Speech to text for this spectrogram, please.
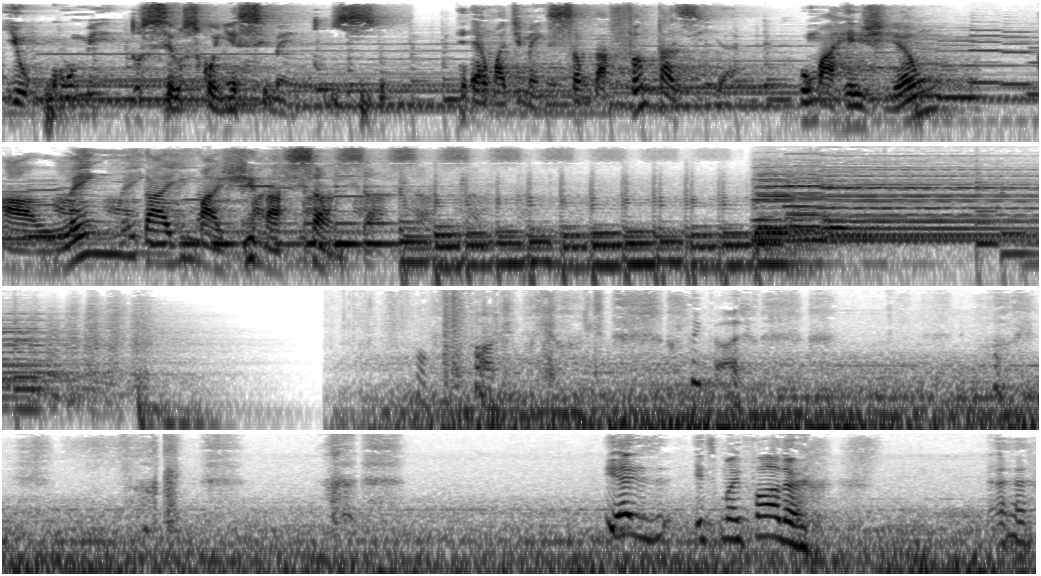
e o cume dos seus conhecimentos. É uma dimensão da fantasia, uma região além da imaginação. Oh, fuck. Oh my god. Oh my god. Yes, it's my father. Uh,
